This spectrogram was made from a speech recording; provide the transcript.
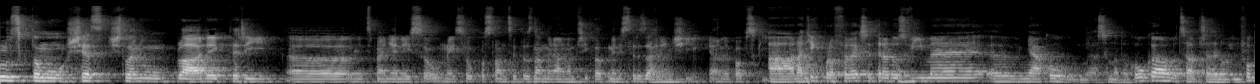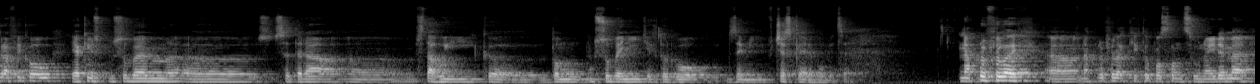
plus k tomu šest členů vlády, kteří uh, nicméně nejsou, nejsou poslanci, to znamená například minister zahraničí Jan Lipavský. A na těch profilech se teda dozvíme uh, nějakou, já jsem na to koukal, docela přehlednou infografikou, jakým způsobem uh, se teda uh, vztahují k tomu působení těchto dvou zemí v České republice. Na profilech, na profilech těchto poslanců najdeme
